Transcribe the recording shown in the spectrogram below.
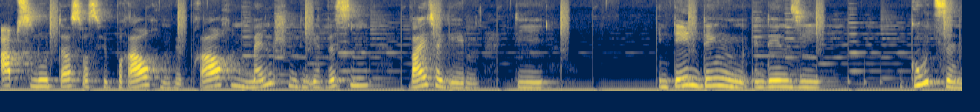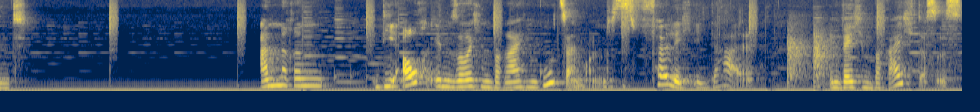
absolut das, was wir brauchen. Wir brauchen Menschen, die ihr Wissen weitergeben, die in den Dingen, in denen sie gut sind, anderen, die auch in solchen Bereichen gut sein wollen. Das ist völlig egal, in welchem Bereich das ist.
